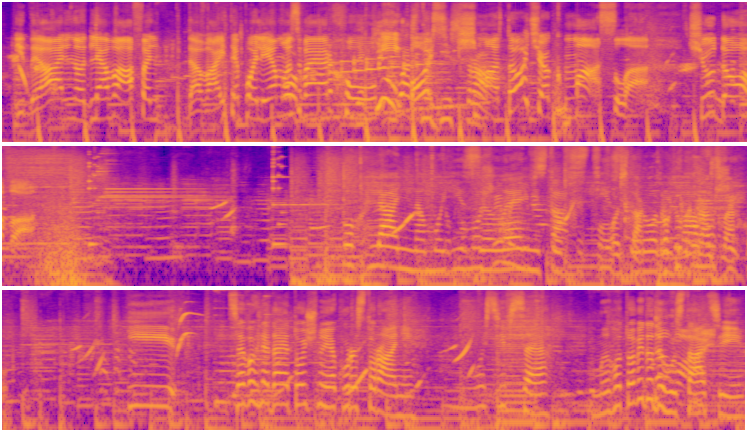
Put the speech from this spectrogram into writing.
Ідеально для вафель. Давайте полємо зверху. І ось шматочок масла. Чудово. Поглянь на мої зелені товсті Ось так, здорові трохи зверху. І це виглядає точно як у ресторані. Ось і все. Ми готові до дегустації.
